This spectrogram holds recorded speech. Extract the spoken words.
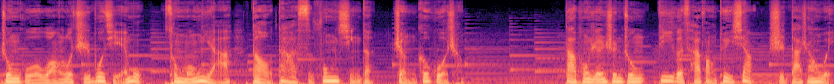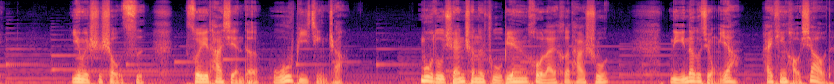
中国网络直播节目从萌芽到大肆风行的整个过程。大鹏人生中第一个采访对象是大张伟，因为是首次，所以他显得无比紧张。目睹全程的主编后来和他说：“你那个囧样还挺好笑的。”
